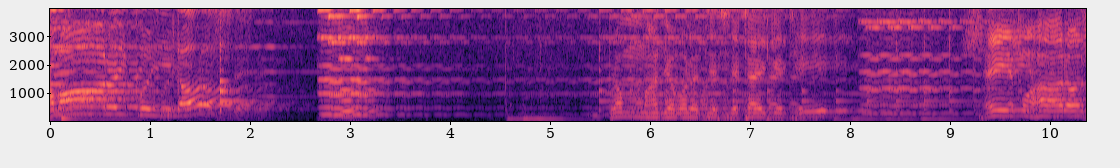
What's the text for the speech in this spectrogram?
আমার ওই কৈলাসে। ব্রহ্মা যে বলেছে সেটাই কি ঠিক? সেই মহারস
